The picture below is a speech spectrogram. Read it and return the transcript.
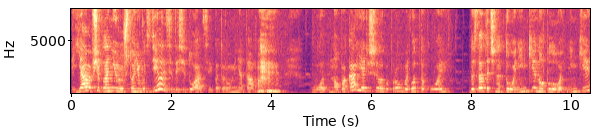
Я вообще планирую что-нибудь сделать с этой ситуацией, которая у меня там. Вот, но пока я решила попробовать вот такой, достаточно тоненький, но плотненький,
